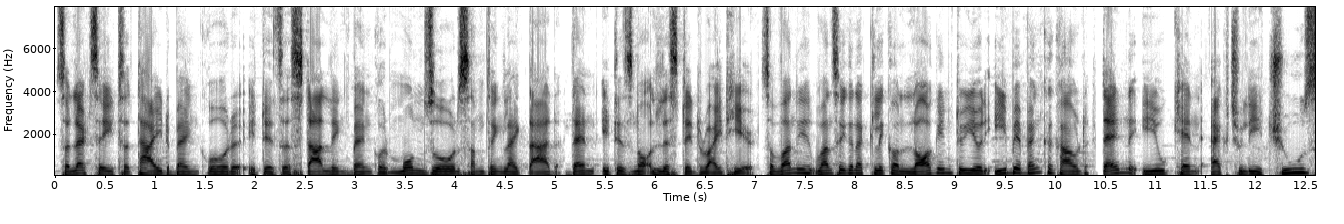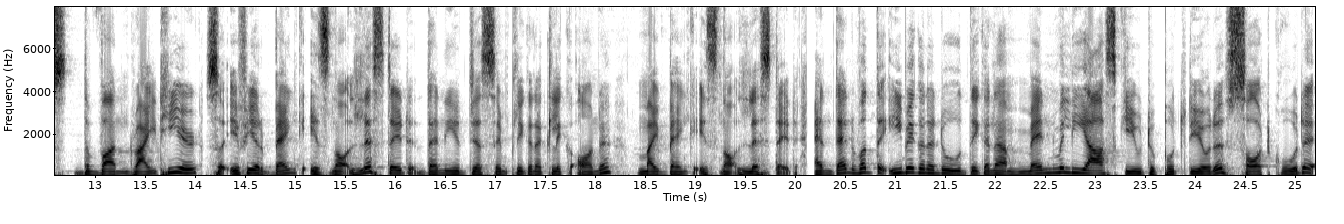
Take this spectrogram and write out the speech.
So let's say it's a Tide Bank or it is a Star Starling Bank or Monzo or something like that, then it is not listed right here. So once you're gonna click on login to your eBay bank account, then you can actually choose the one right here. So if your bank is not listed, then you're just simply gonna click on my bank is not listed. And then what the eBay gonna do, they're gonna manually ask you to put your sort code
